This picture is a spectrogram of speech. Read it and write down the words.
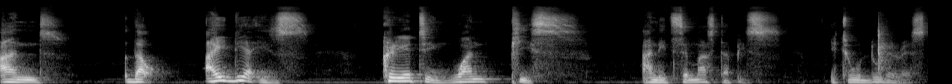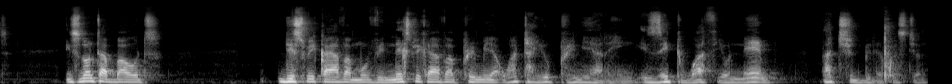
And the idea is creating one piece, and it's a masterpiece. It will do the rest. It's not about this week I have a movie, next week I have a premiere. What are you premiering? Is it worth your name? That should be the question.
